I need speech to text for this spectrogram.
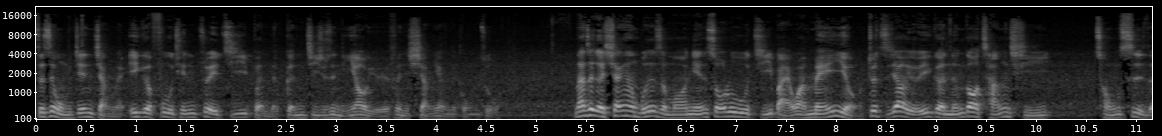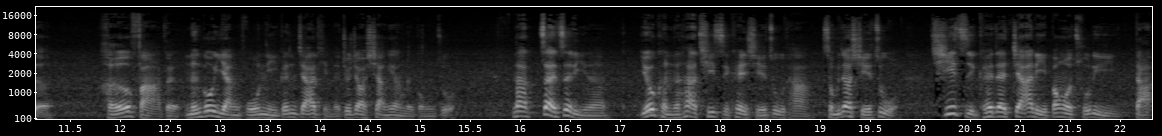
这是我们今天讲的一个父亲最基本的根基，就是你要有一份像样的工作。那这个像样不是什么年收入几百万，没有，就只要有一个能够长期从事的、合法的、能够养活你跟家庭的，就叫像样的工作。那在这里呢，有可能他的妻子可以协助他。什么叫协助？妻子可以在家里帮我处理打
